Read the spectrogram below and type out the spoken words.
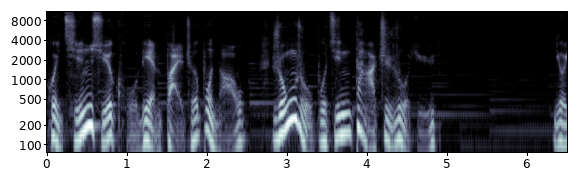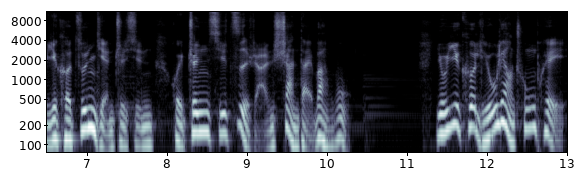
会勤学苦练、百折不挠、荣辱不惊、大智若愚。有一颗尊严之心，会珍惜自然，善待万物；有一颗流量充沛、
